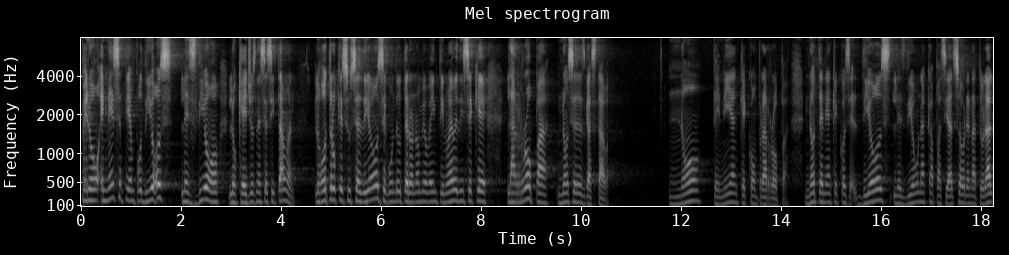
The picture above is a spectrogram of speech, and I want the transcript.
Pero en ese tiempo Dios les dio lo que ellos necesitaban. Lo otro que sucedió, según Deuteronomio 29, dice que la ropa no se desgastaba no tenían que comprar ropa, no tenían que coser. Dios les dio una capacidad sobrenatural,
